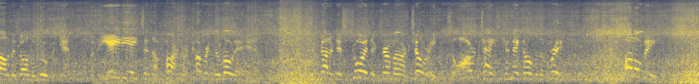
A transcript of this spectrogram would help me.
column is on the move again, but the 88s in the park are covering the road ahead. We've got to destroy the German artillery so our tanks can make it over the bridge. Follow me!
